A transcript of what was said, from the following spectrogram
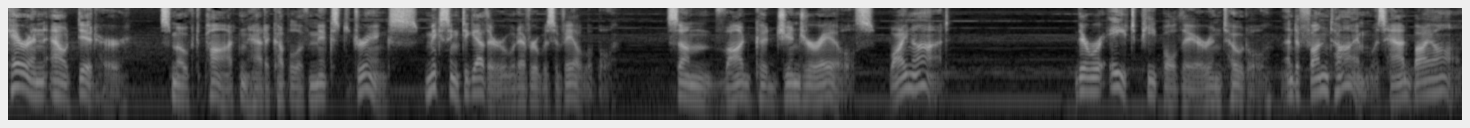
Karen outdid her, smoked pot and had a couple of mixed drinks, mixing together whatever was available. Some vodka ginger ales, why not? There were eight people there in total, and a fun time was had by all.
